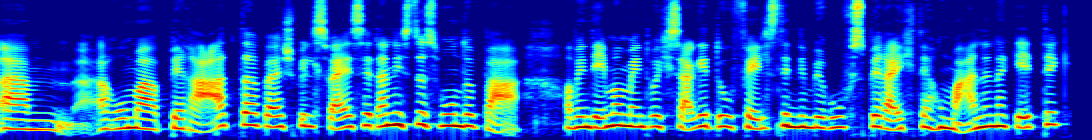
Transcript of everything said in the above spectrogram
ähm, Aromaberater beispielsweise, dann ist das wunderbar. Aber in dem Moment, wo ich sage, du fällst in den Berufsbereich der Humanenergetik,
